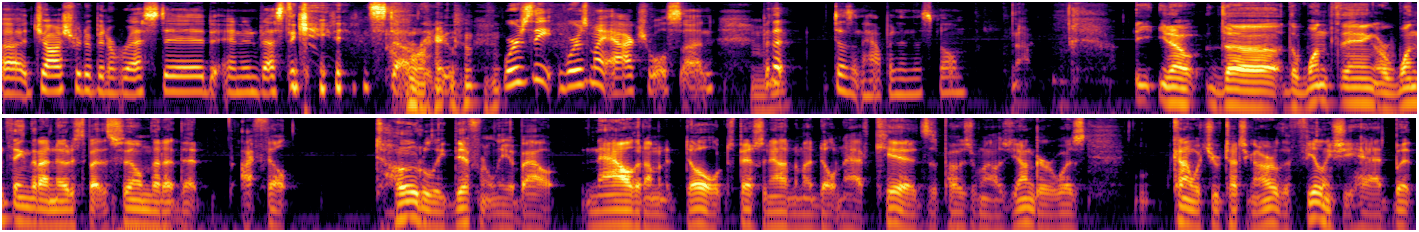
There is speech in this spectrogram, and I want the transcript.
uh, josh would have been arrested and investigated and stuff Right. like, where's the where's my actual son but that doesn't happen in this film No. You know the the one thing or one thing that I noticed about this film that I, that I felt totally differently about now that I'm an adult, especially now that I'm an adult and have kids, as opposed to when I was younger, was kind of what you were touching on earlier, the feeling she had. But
